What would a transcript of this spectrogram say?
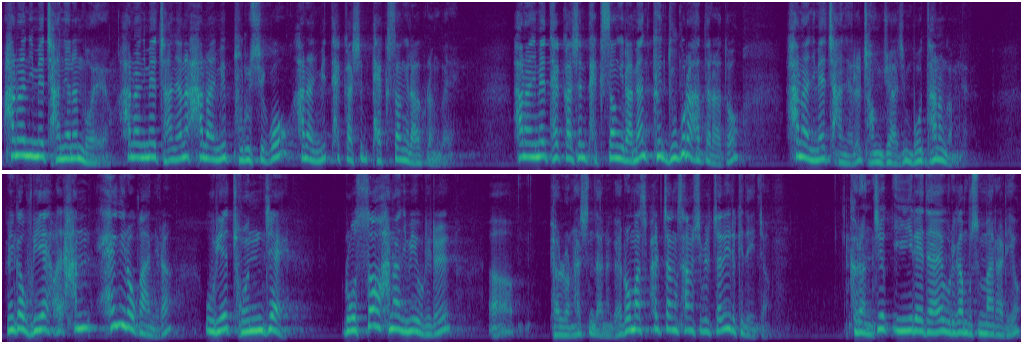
하나님의 자녀는 뭐예요? 하나님의 자녀는 하나님이 부르시고 하나님이 택하신 백성이라 그런 거예요. 하나님의 택하신 백성이라면 그 누구라 하더라도 하나님의 자녀를 정죄하지 못하는 겁니다. 그러니까 우리의 한 행위로가 아니라 우리의 존재로서 하나님이 우리를 어, 변론하신다는 거예요. 로마서 8장 31절에 이렇게 돼 있죠. 그런즉 이 일에 대하여 우리가 무슨 말하리요?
